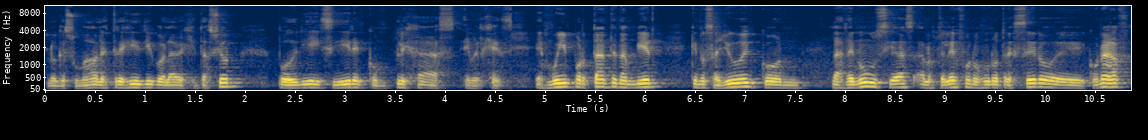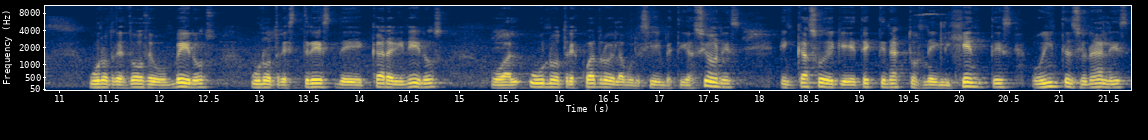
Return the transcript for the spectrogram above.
lo que sumado al estrés hídrico de la vegetación podría incidir en complejas emergencias. Es muy importante también que nos ayuden con las denuncias a los teléfonos 130 de CONAF, 132 de bomberos, 133 de carabineros o al 134 de la Policía de Investigaciones en caso de que detecten actos negligentes o intencionales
